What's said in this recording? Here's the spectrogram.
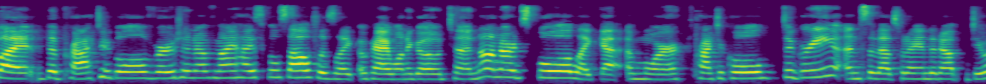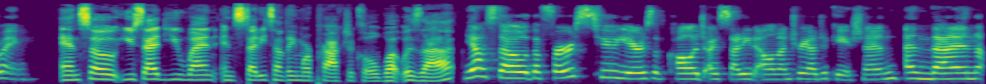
But the practical version of my high school self was like, okay, I want to go to non art school, like get a more practical degree. And so that's what I ended up doing. And so you said you went and studied something more practical. What was that? Yeah. So the first two years of college, I studied elementary education. And then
